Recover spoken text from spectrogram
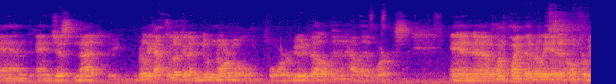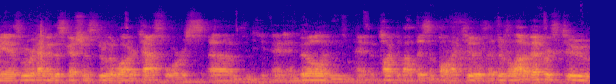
and, and just not, really have to look at a new normal for new development and how that works. And uh, one point that really hit it home for me as we were having discussions through the water task force, um, and, and Bill and, and talked about this and Paul had too, is that there's a lot of efforts to,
